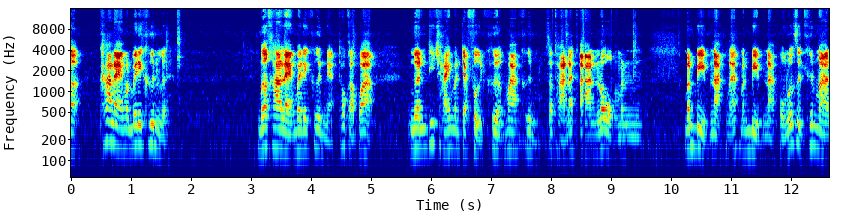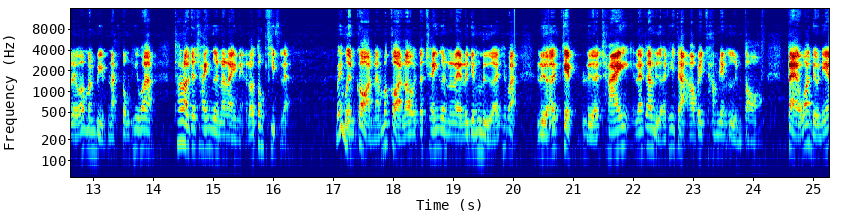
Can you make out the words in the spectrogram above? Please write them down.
อค่าแรงมันไม่ได้ขึ้นเลย เมื่อค่าแรงไม่ได้ขึ้นเนี่ย เท่ากับว่าเงินที่ใช้มันจะฝืดเคืองมากขึ้น สถานการณ์โลกมันมันบีบหนักนะ มันบีบหนัก ผมรู้สึกขึ้นมาเลยว่ามันบีบหนักตรงที่ว่า ถ้าเราจะใช้เงินอะไรเนี่ย เราต้องคิดแหละ ไม่เหมือนก่อนนะเมื่อก่อนเราจะใช้เงินอะไรเรายังเหลือใช่ปะเหลือเก็บเหลือใช้แล้วก็เหลือที่จะเอาไปทำอย่างอื่นต่อ แต่ว่าเดี๋ยวนี้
